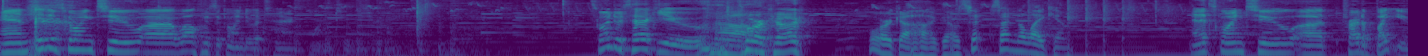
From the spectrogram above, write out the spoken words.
And it is going to uh, well who's it going to attack going to attack you, poor cog. Poor Gog. I was starting to like him. And it's going to uh, try to bite you.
